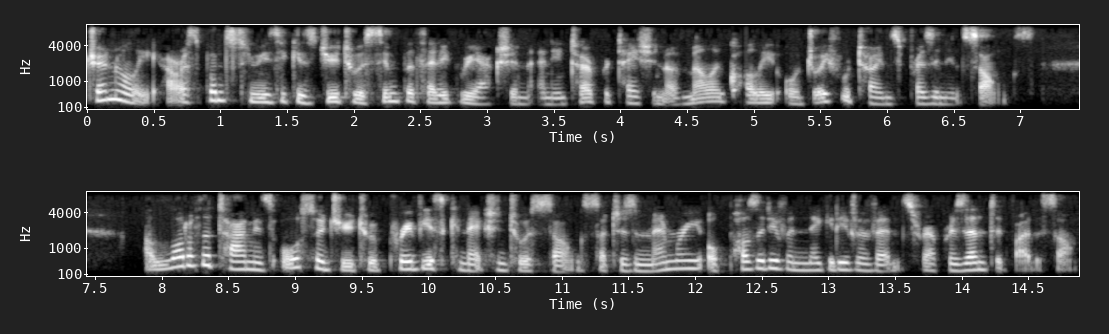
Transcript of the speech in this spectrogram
Generally, our response to music is due to a sympathetic reaction and interpretation of melancholy or joyful tones present in songs. A lot of the time is also due to a previous connection to a song, such as memory or positive and negative events represented by the song.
